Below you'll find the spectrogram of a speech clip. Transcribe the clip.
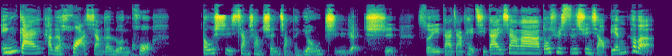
应该他的画像跟轮廓都是向上生长的优质人士，所以大家可以期待一下啦，都去私讯小编，好不好？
